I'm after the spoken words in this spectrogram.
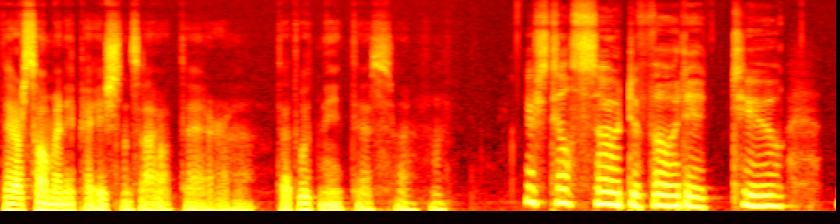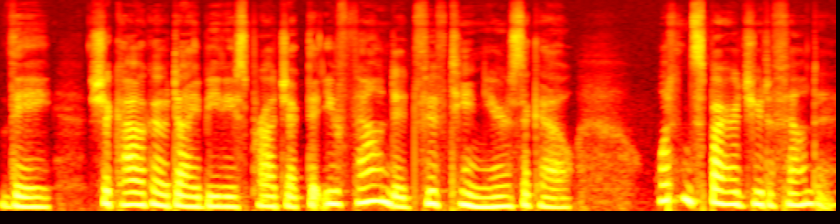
there are so many patients out there uh, that would need this. Uh, You're still so devoted to the Chicago Diabetes Project that you founded 15 years ago. What inspired you to found it?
